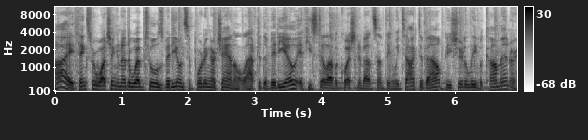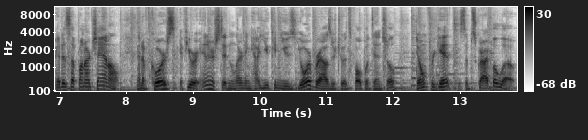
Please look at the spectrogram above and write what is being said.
Hi, thanks for watching another Web Tools video and supporting our channel. After the video, if you still have a question about something we talked about, be sure to leave a comment or hit us up on our channel. And of course, if you are interested in learning how you can use your browser to its full potential, don't forget to subscribe below.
